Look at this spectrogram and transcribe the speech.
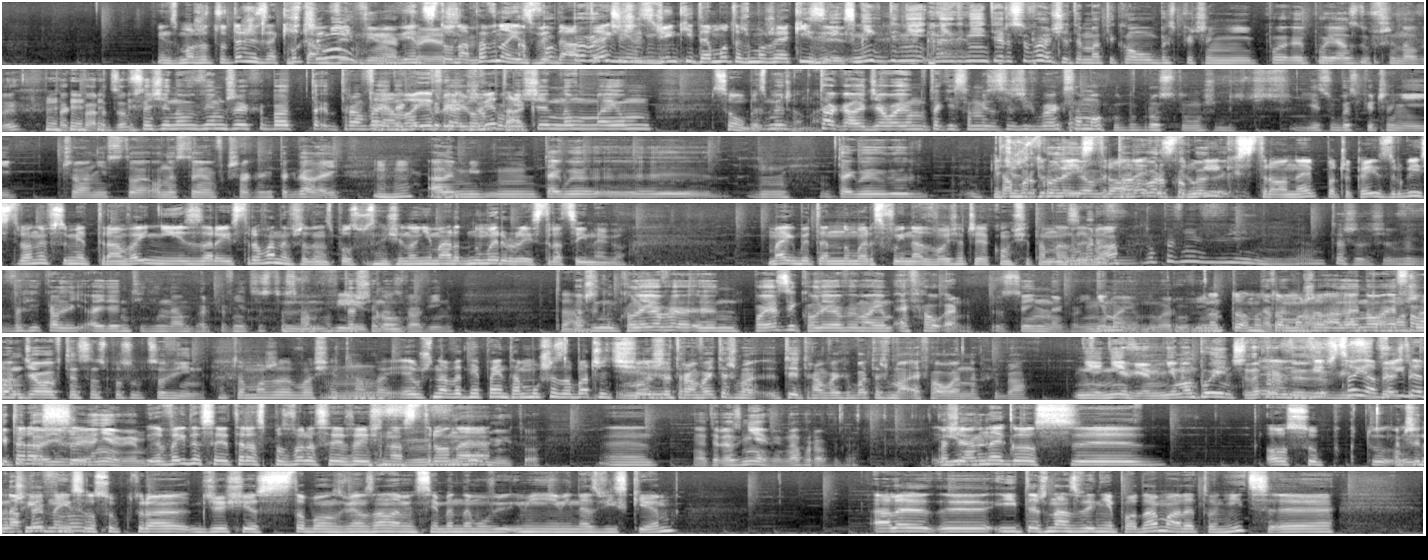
Więc może to też jest jakiś Kurczę, tam... nie wiem, więc to to, na pewno jest A wydatek, ci, więc nie- dzięki temu też może jakiś zysk. Nigdy nie, nigdy nie interesowałem się tematyką ubezpieczeń po, pojazdów szynowych tak bardzo. W sensie, no wiem, że chyba ta, tramwaje, Tramwaje takie, które jeżdżą po tak. mieście, no mają... Są ubezpieczone. No, tak, ale działają na takiej samej zasadzie chyba jak samochód, po prostu musi być, jest ubezpieczenie i czy oni sto, one stoją w krzakach i tak dalej. Mhm. Ale mi tak jakby... Yy, tak jakby Chociaż z drugiej, strony, tabor z drugiej strony, poczekaj, z drugiej strony w sumie tramwaj nie jest zarejestrowany w żaden sposób, w sensie no nie ma numeru rejestracyjnego. Ma jakby ten numer swój nadwozia, czy jak on się tam nazywa. Numer, no pewnie WIN, też się, Vehicle Identity Number, pewnie to jest to samo, też się nazywa WIN. Tak. Znaczy no, kolejowe, y, pojazdy kolejowe mają EVN, to jest co innego i nie mają numeru WIN. No to- no to pewno, może- Ale no no, EVN może- działa w ten sam sposób co WIN. No to może właśnie Mm. tramwaj. Ja już nawet nie pamiętam, muszę zobaczyć. Może tramwaj też ma, ty tramwaj chyba też ma EVN chyba. Nie, nie wiem, nie mam pojęcia, naprawdę. E, Wiesz co, ja wejdę teraz. Pytanie, ja nie wiem. Ja wejdę sobie teraz, pozwolę sobie wejść na stronę wygoogluj to. e, Ja teraz nie wiem, naprawdę. Właśnie, jednego z y, osób, któ- Znaczy, znaczy, na jednej pewno- z osób, która gdzieś jest z tobą związana, więc nie będę mówił imieniem i nazwiskiem. Ale y, i też nazwy nie podam, ale to nic. Y,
